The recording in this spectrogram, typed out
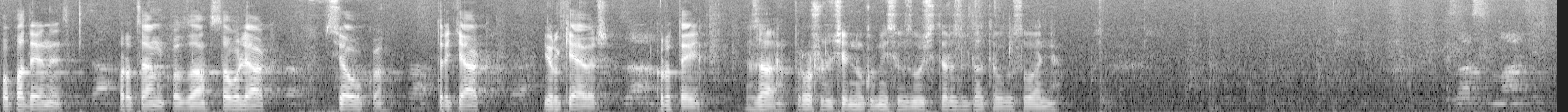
Попадинець, Проценко за, Савуляк, Сьовко, Третяк, Юркевич, Крутий. За. Прошу лічильну комісію озвучити результати голосування. За 17, проти утримались немає.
